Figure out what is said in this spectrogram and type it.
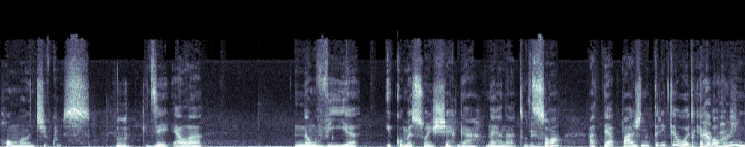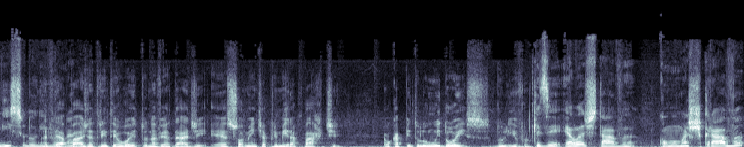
românticos. Hum. Quer dizer, ela não via e começou a enxergar, né, Renato? É. Só até a página 38, até que é logo página, no início do livro. Até né? a página 38, na verdade, é somente a primeira parte. É o capítulo 1 e 2 do livro. Quer dizer, ela estava como uma escrava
